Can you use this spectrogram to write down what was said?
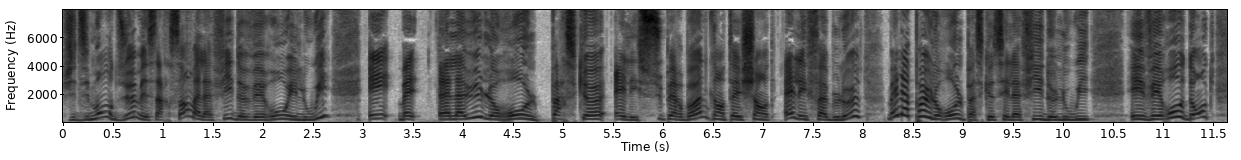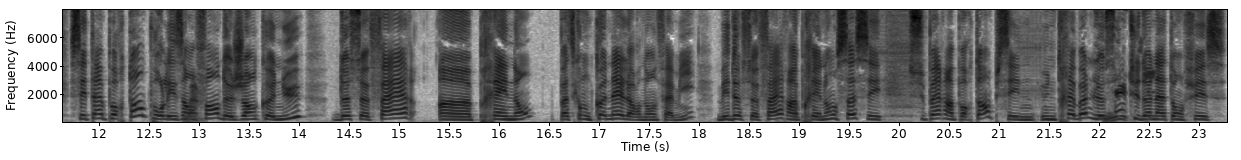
j'ai dit, mon Dieu, mais ça ressemble à la fille de Véro et Louis. Et ben, elle a eu le rôle parce que elle est super bonne. Quand elle chante, elle est fabuleuse. Mais elle a pas eu le rôle parce que c'est la fille de Louis et Véro. Donc, c'est important pour les Ouais. enfants de gens connus de se faire un prénom parce qu'on connaît leur nom de famille, mais de se faire un prénom, ça, c'est super important. Puis c'est une, une très bonne leçon Oui, que tu donnes à ton fils.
